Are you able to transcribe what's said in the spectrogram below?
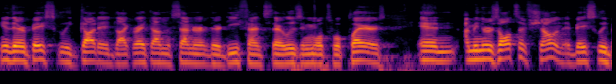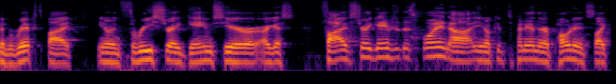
you know they're basically gutted like right down the center of their defense. They're losing multiple players, and I mean the results have shown they've basically been ripped by you know in three straight games here. I guess five straight games at this point. Uh, you know, depending on their opponents, like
